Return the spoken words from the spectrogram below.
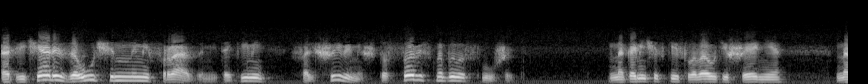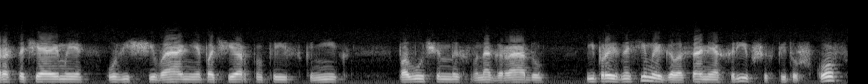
отвечали заученными фразами, такими фальшивыми, что совестно было слушать. На комические слова утешения, на расточаемые увещевания, почерпнутые из книг, полученных в награду, и произносимые голосами охрипших петушков —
